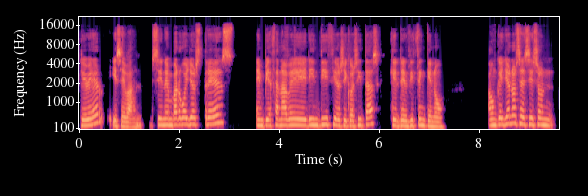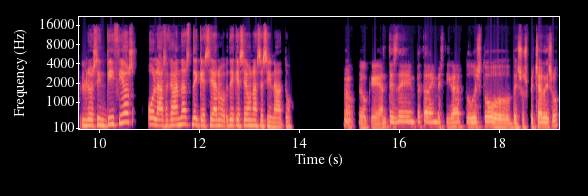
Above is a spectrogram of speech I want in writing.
que ver y se van. Sin embargo, ellos tres empiezan a ver indicios y cositas que les dicen que no. Aunque yo no sé si son los indicios o las ganas de que sea, de que sea un asesinato. No, pero que antes de empezar a investigar todo esto, de sospechar de eso,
